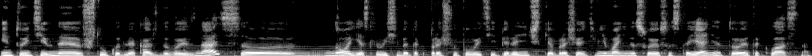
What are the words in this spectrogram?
интуитивная штука для каждого из нас. Э, но если вы себя так прощупываете и периодически обращаете внимание на свое состояние, то это классно.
